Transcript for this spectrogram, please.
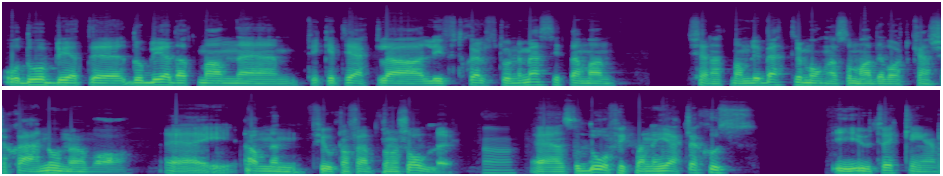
och då blev, det, då blev det att man eh, fick ett jäkla lyft självförtroendemässigt när man känner att man blir bättre många som hade varit kanske stjärnor när de var i ja, 14-15 års ålder. Mm. så då fick man en jäkla skjuts i utvecklingen.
